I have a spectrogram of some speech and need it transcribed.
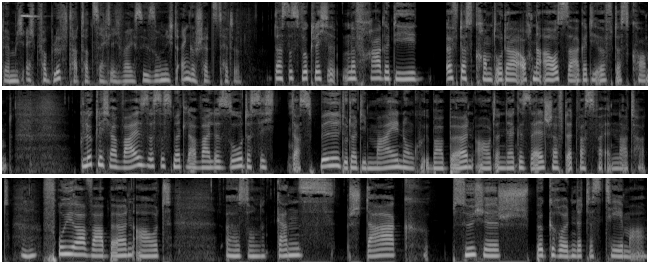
der mich echt verblüfft hat tatsächlich, weil ich sie so nicht eingeschätzt hätte? Das ist wirklich eine Frage, die öfters kommt oder auch eine Aussage, die öfters kommt. Glücklicherweise ist es mittlerweile so, dass sich das Bild oder die Meinung über Burnout in der Gesellschaft etwas verändert hat. Mhm. Früher war Burnout äh, so ein ganz stark psychisch begründetes Thema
